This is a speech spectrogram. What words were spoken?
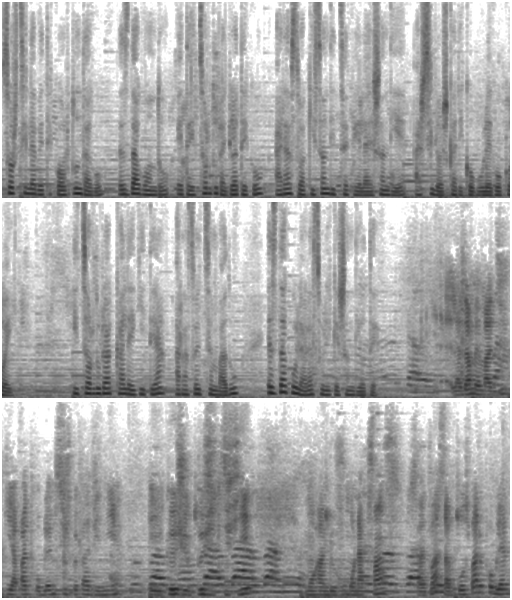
Zortzi labeteko ordun dago, ez dago ondo eta itzordura joateko arazoak izan ditzekeela esan die asilo eskariko bulegokoei. Itzordura kale egitea arrazoitzen badu, ez dagoela arazorik esan diote. La dame m'a dit qu'il n'y a pas de problème si je ne peux pas venir et que je peux justifier mon rendez-vous, mon absence. Ça va, ça ne pose pas de problème.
